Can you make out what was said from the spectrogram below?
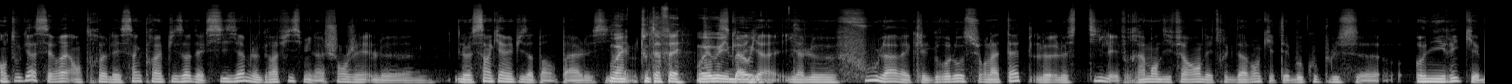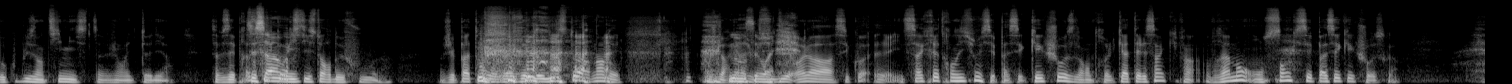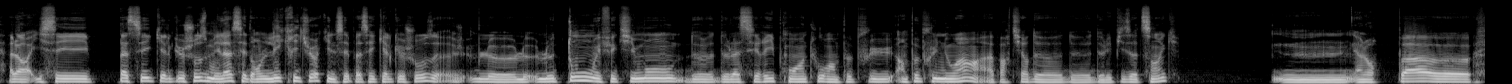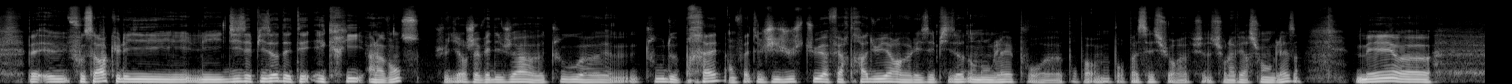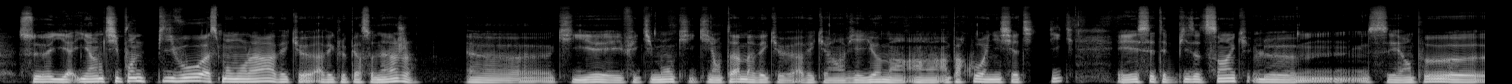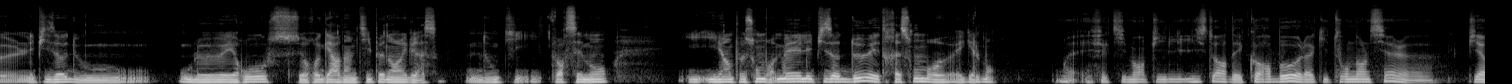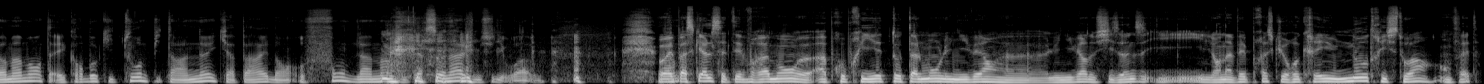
en tout cas, c'est vrai, entre les cinq premiers épisodes et le sixième, le graphisme, il a changé. Le, le cinquième épisode, pardon, pas le sixième. Oui, tout à fait. Oui, oui, bah oui. Il y, a le fou, là, avec les grelots sur la tête. Le, style est vraiment différent des trucs d'avant qui étaient beaucoup plus euh, oniriques et beaucoup plus intimistes, j'ai envie de te dire. Ça faisait presque ça, peur, cette histoire de fou. J'ai pas tout révélé l'histoire. Non, mais je le regarde, Non, je me suis dit, voilà, c'est quoi euh, Une sacrée transition. Il s'est passé quelque chose là entre le 4 et le 5. Enfin, vraiment, on sent qu'il s'est passé quelque chose. Quoi. Alors, il s'est passé quelque chose, mais là, c'est dans l'écriture qu'il s'est passé quelque chose. Le, ton, effectivement, de, la série prend un tour un peu plus, noir à partir de, de- de l'épisode 5. Hum, alors, pas. euh, bah, Il faut savoir que les, les 10 épisodes étaient écrits à l'avance. Je veux dire, j'avais déjà euh, tout, euh, tout de prêt. En fait, j'ai juste eu à faire traduire les épisodes en anglais pour, pour, pour passer sur, sur la version anglaise. Mais. Il y, a- un petit point de pivot à ce moment-là avec, euh, avec le personnage euh, qui est effectivement qui, qui entame avec, euh, avec un vieil homme un, parcours initiatique et cet épisode 5 le, c'est un peu l'épisode où, où le héros se regarde un petit peu dans la glace donc forcément il, est un peu sombre mais l'épisode 2 est très sombre également Ouais, effectivement. Puis l'histoire des corbeaux là qui tournent dans le ciel. Puis à un moment, t'as les corbeaux qui tournent, puis t'as un œil qui apparaît dans, au fond de la main du personnage. je me suis dit, waouh. Ouais, Pascal s'était vraiment euh, approprié totalement l'univers, euh, l'univers de Seasons. Il, il en avait presque recréé une autre histoire en fait,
